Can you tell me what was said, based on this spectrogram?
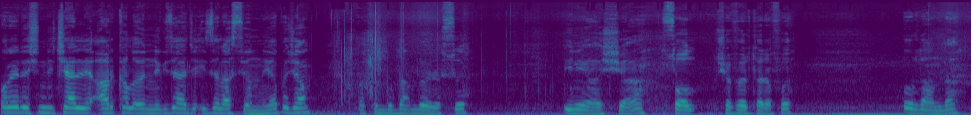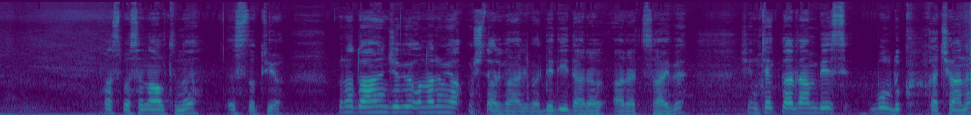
Oraya da şimdi içerili arkalı önlü güzelce izolasyonunu yapacağım. Bakın buradan böyle su iniyor aşağı. Sol şoför tarafı. Buradan da paspasın altını ıslatıyor. Buna daha önce bir onarım yapmışlar galiba. Dediydi ara, araç sahibi. Şimdi tekrardan biz bulduk kaçağını.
